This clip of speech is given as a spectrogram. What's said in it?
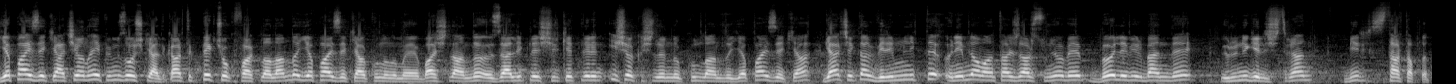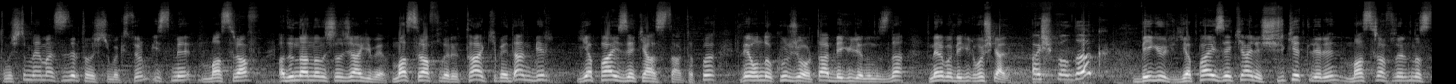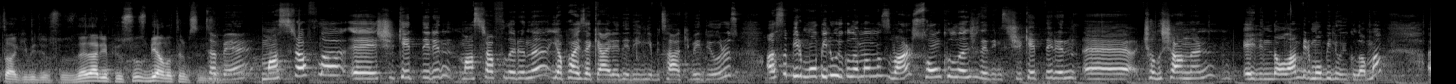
Yapay zeka çağına hepimiz hoş geldik. Artık pek çok farklı alanda yapay zeka kullanılmaya başlandı. Özellikle şirketlerin iş akışlarında kullandığı yapay zeka gerçekten verimlilikte önemli avantajlar sunuyor ve böyle bir bende ürünü geliştiren bir startupla tanıştım ve hemen sizleri tanıştırmak istiyorum. İsmi Masraf. Adından da anlaşılacağı gibi masrafları takip eden bir yapay zeka startup'ı ve onda kurucu ortağı Begül yanımızda. Merhaba Begül, hoş geldin. Hoş bulduk. Begül, yapay zeka ile şirketlerin masraflarını nasıl takip ediyorsunuz? Neler yapıyorsunuz? Bir anlatır mısınız? Tabii. Masrafla e, şirketlerin masraflarını yapay zeka ile dediğin gibi takip ediyoruz. Aslında bir mobil uygulamamız var. Son kullanıcı dediğimiz şirketlerin e, çalışanlarının elinde olan bir mobil uygulama.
